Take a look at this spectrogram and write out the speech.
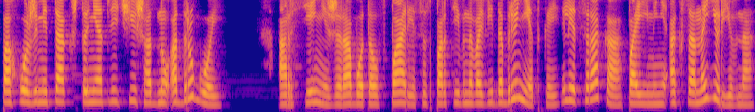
похожими так, что не отличишь одну от другой. Арсений же работал в паре со спортивного вида брюнеткой лет сорока по имени Оксана Юрьевна,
